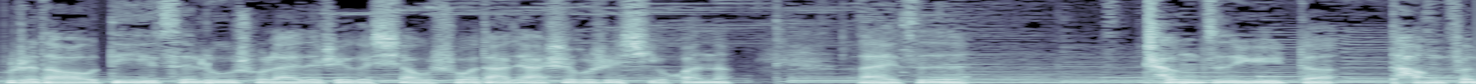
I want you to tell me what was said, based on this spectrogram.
不知道第一次录出来的这个小说大家是不是喜欢呢？来自程子宇的《糖分》。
